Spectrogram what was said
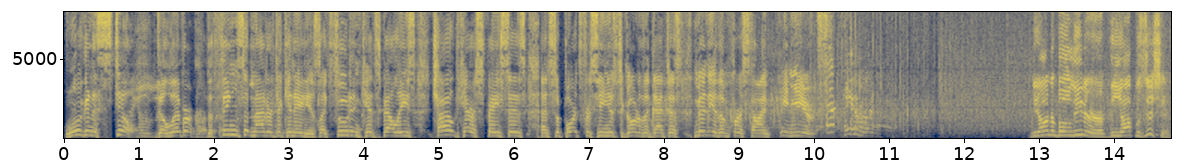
We're going to still deliver the things that matter to Canadians, like food in kids' bellies, childcare spaces, and supports for seniors to go to the dentist, many of them first time in years. The Honourable Leader of the Opposition.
